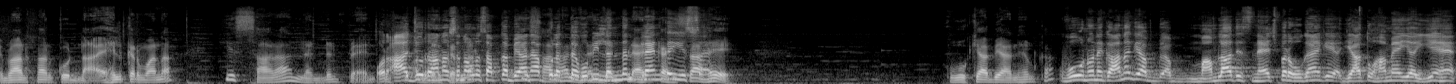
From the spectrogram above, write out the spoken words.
इमरान खान को नाअहल करवाना ये सारा लंदन प्लान और आज जो राना सनाउल्ला साहब का बयान है आपको लगता है वो भी लंदन प्लान का हिस्सा है? वो क्या बयान है उनका? वो उन्होंने कहा ना कि अब, अब मामला इस नैच पर हो गए कि या तो हम हैं या ये हैं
